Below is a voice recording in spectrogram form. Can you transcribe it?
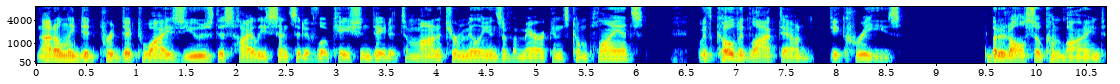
Not only did PredictWise use this highly sensitive location data to monitor millions of Americans' compliance with COVID lockdown decrees, but it also combined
